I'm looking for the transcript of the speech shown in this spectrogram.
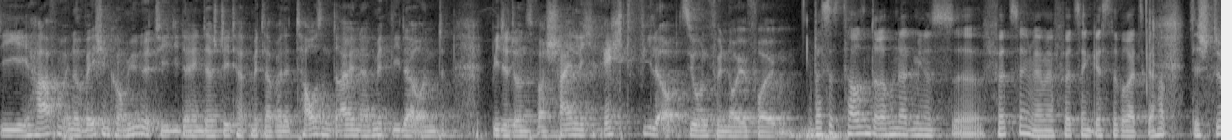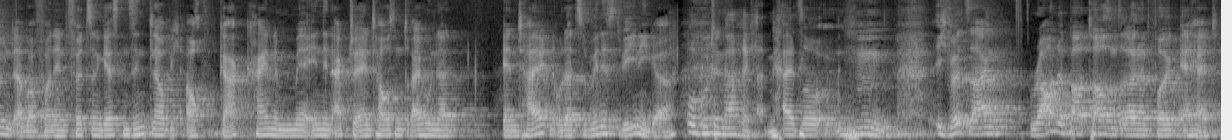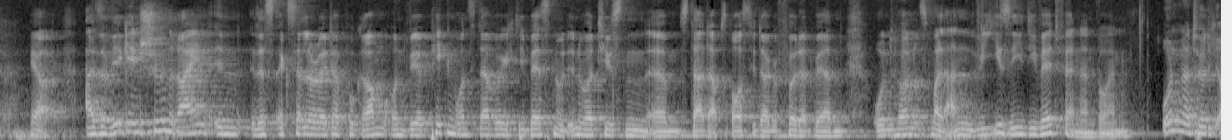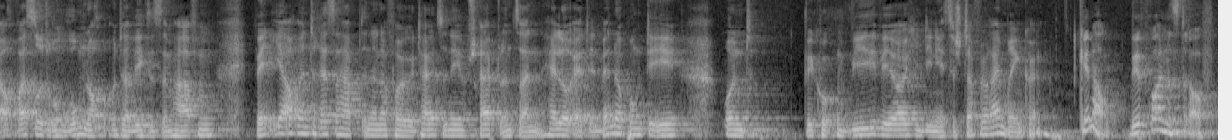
Die Hafen Innovation Community, die dahinter steht, hat mittlerweile 1300 Mitglieder und bietet uns wahrscheinlich recht viele Optionen für neue Folgen. Was ist 1300 minus 14? Äh, Wir haben ja 14 Gäste bereits gehabt. Das stimmt, aber von den 14 Gästen sind, glaube ich, auch gar keine mehr in den aktuellen 1300 enthalten oder zumindest weniger. Oh, gute Nachrichten. Also, hm, ich würde sagen, roundabout 1300 Folgen ahead. Ja, also wir gehen schön rein in das Accelerator-Programm und wir picken uns da wirklich die besten und innovativsten ähm, Startups raus, die da gefördert werden und hören uns mal an, wie sie die Welt verändern wollen. Und natürlich auch, was so drumherum noch unterwegs ist im Hafen. Wenn ihr auch Interesse habt, in einer Folge teilzunehmen, schreibt uns an hello at invendo.de und wir gucken, wie wir euch in die nächste Staffel reinbringen können. Genau, wir freuen uns drauf.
